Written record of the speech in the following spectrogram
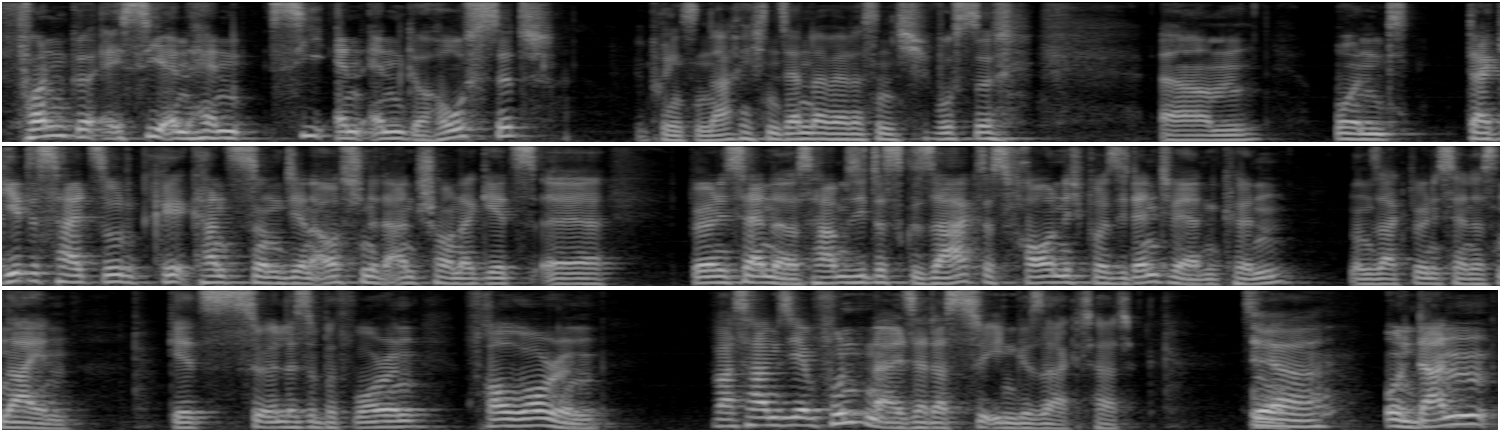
von äh, CNN, CNN gehostet. Übrigens ein Nachrichtensender, wer das nicht wusste. Ähm, und da geht es halt so, du kannst so dir einen Ausschnitt anschauen, da geht's, äh, Bernie Sanders, haben Sie das gesagt, dass Frauen nicht Präsident werden können? Und dann sagt Bernie Sanders, nein. Geht's zu Elizabeth Warren, Frau Warren, was haben Sie empfunden, als er das zu Ihnen gesagt hat? So. Ja. Und dann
